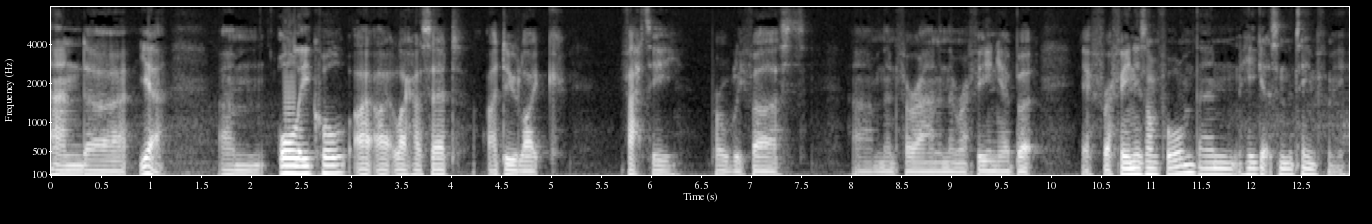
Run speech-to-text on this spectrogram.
and uh, yeah, um, all equal. I, I, like I said, I do like Fati probably first, um, then Ferran, and then Raphinha. But if Raphinha's on form, then he gets in the team for me.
